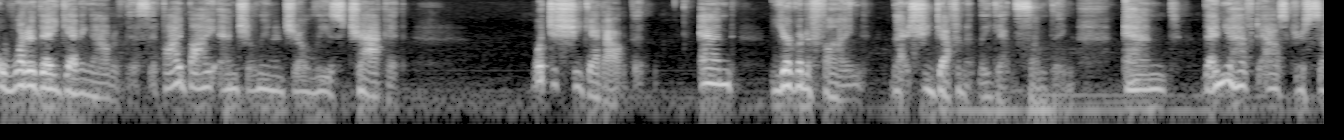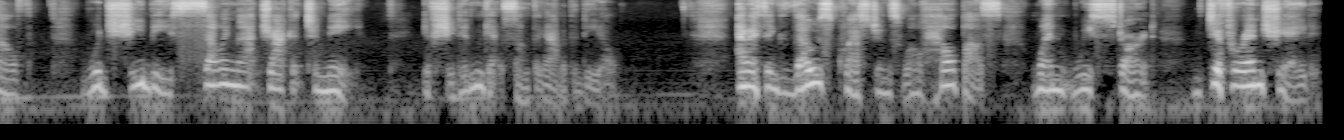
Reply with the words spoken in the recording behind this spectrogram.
what are they getting out of this? If I buy Angelina Jolie's jacket, what does she get out of it? And you're going to find that she definitely gets something. And then you have to ask yourself, would she be selling that jacket to me if she didn't get something out of the deal? And I think those questions will help us when we start differentiating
